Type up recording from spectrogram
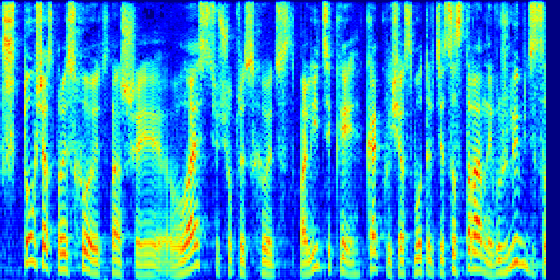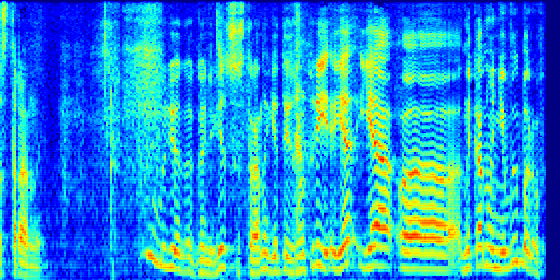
Что сейчас происходит с нашей властью, что происходит с политикой? Как вы сейчас смотрите со стороны? Вы же любите со стороны? Ну, где-то, со стороны, где-то изнутри. Я, я э, накануне выборов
